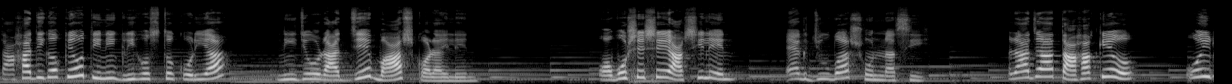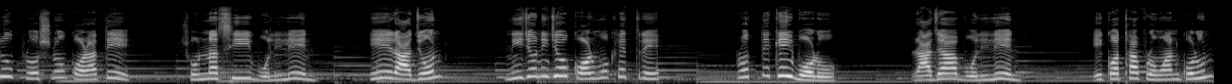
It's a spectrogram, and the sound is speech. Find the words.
তাহাদিগকেও তিনি গৃহস্থ করিয়া নিজ রাজ্যে বাস করাইলেন। অবশেষে আসিলেন এক যুবা সন্ন্যাসী। রাজা তাহাকেও ওইরূপ প্রশ্ন করাতে সন্ন্যাসী বলিলেন, হে রাজন, নিজ নিজ কর্মক্ষেত্রে প্রত্যেকেই বড়। রাজা বলিলেন, এ কথা প্রমাণ করুন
